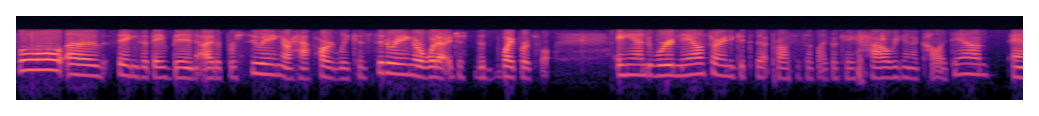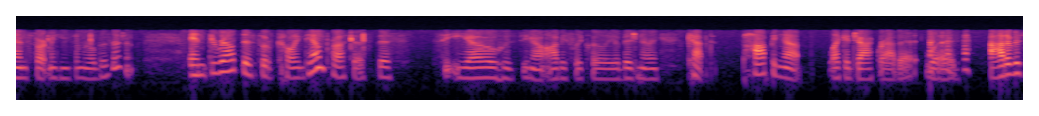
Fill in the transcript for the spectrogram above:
full of things that they've been either pursuing or half heartedly considering or whatever, just the whiteboard's full. And we're now starting to get to that process of like, okay, how are we going to call it down and start making some real decisions? And throughout this sort of calling down process, this CEO, who's you know obviously clearly a visionary, kept popping up like a jackrabbit would out of his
